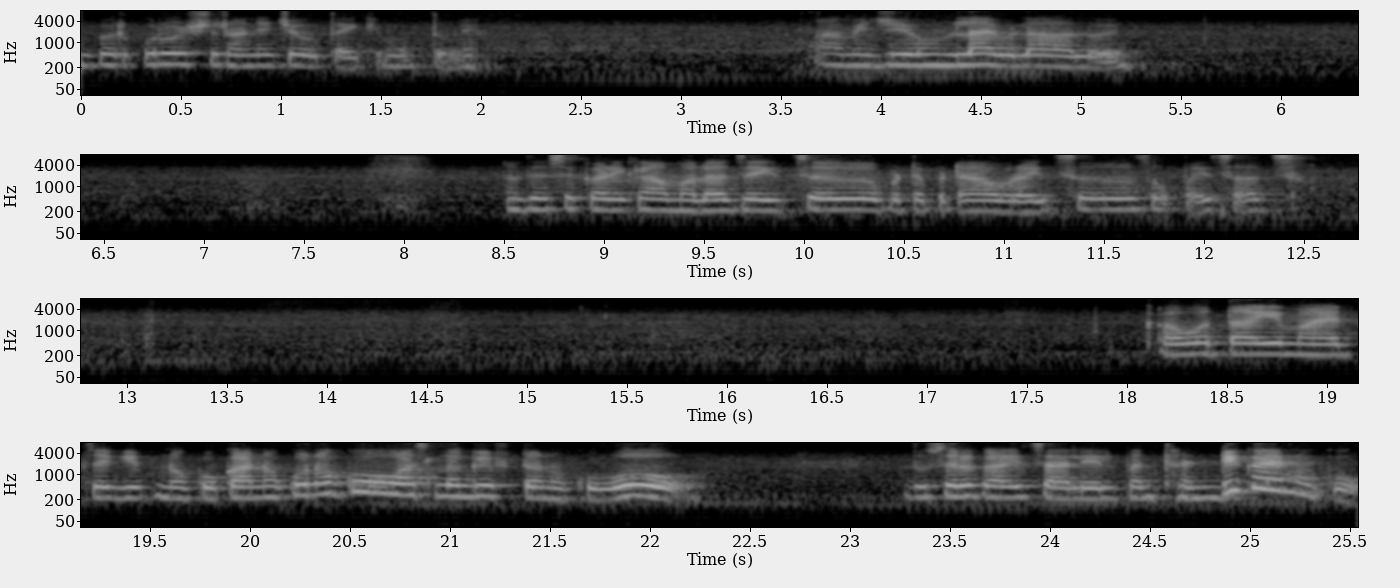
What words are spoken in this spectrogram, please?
भरपूर उशिराने जेवताय की मग तुम्ही. आम्ही जेवण लाईव्हला आलोय. उद्या सकाळी कामाला जायचं पटापटा आवरायचं झोपायचंच. ये हो मायाचं गिफ्ट नको का? नको नको असलं गिफ्ट नको. हो दुसरं काही चालेल पण थंडी काय नको?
